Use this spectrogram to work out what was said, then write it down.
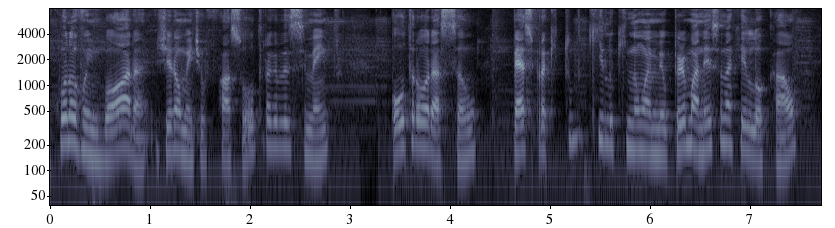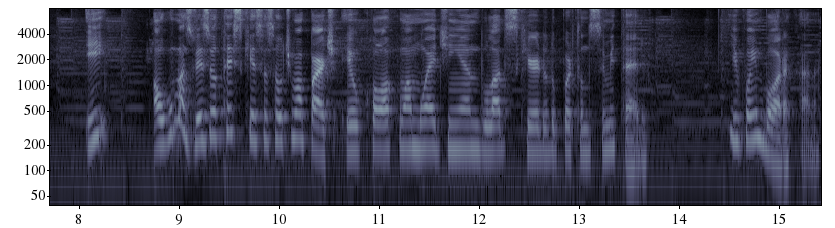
E quando eu vou embora, geralmente eu faço outro agradecimento, outra oração, peço para que tudo aquilo que não é meu permaneça naquele local e algumas vezes eu até esqueço essa última parte. Eu coloco uma moedinha do lado esquerdo do portão do cemitério. E vou embora, cara.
